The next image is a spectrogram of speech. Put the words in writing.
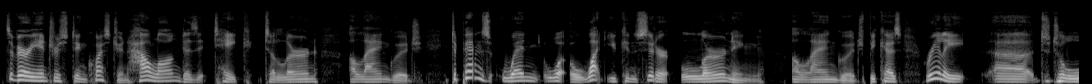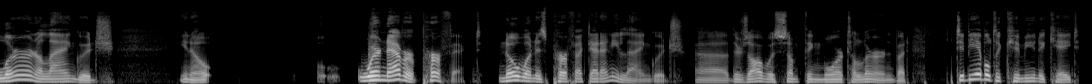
It's a very interesting question. How long does it take to learn a language? It depends when wh- what you consider learning a language because really uh, to, to learn a language, you know, we're never perfect. No one is perfect at any language. Uh, there's always something more to learn, but to be able to communicate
